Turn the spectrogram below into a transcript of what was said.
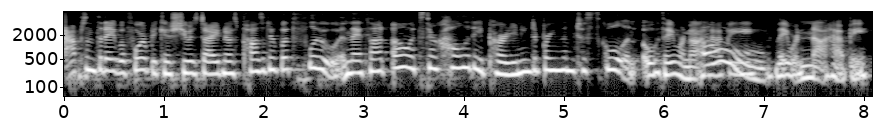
absent the day before because she was diagnosed positive with flu. And they thought, oh, it's their holiday party. You need to bring them to school. And oh, they were not happy. Oh. They were not happy.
